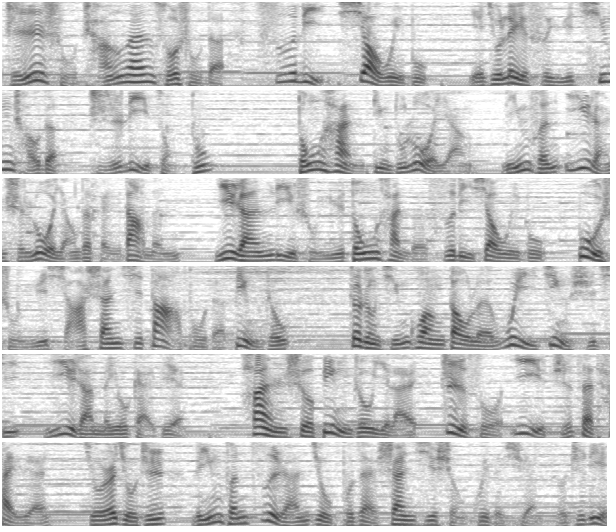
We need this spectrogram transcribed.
直属长安所属的司隶校尉部，也就类似于清朝的直隶总督。东汉定都洛阳，临汾依然是洛阳的北大门，依然隶属于东汉的司隶校尉部，不属于辖山西大部的并州。这种情况到了魏晋时期依然没有改变。汉设并州以来，治所一直在太原，久而久之，临汾自然就不在山西省会的选择之列。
